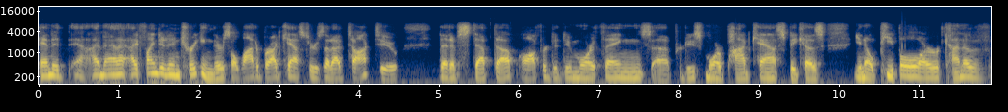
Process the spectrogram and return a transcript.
and it and I find it intriguing. There's a lot of broadcasters that I've talked to that have stepped up, offered to do more things, uh, produce more podcasts because you know people are kind of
